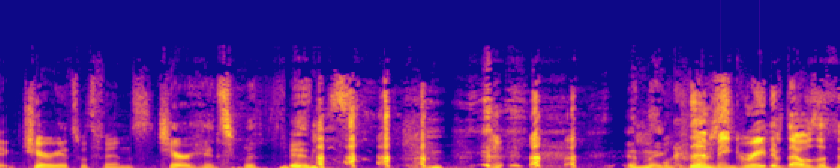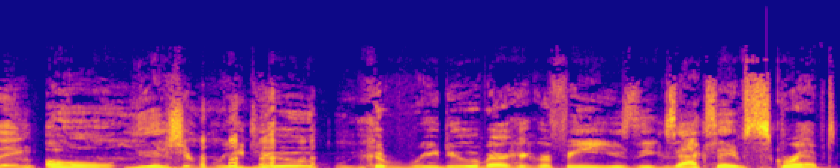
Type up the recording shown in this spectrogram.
uh, chariots with fins? chariots with fins. and they Wouldn't cruise. that be great if that was a thing? Oh, you guys should redo. we could redo American Graffiti, use the exact same script,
